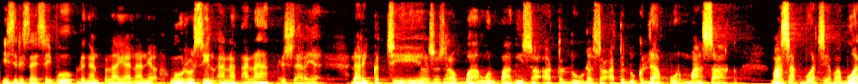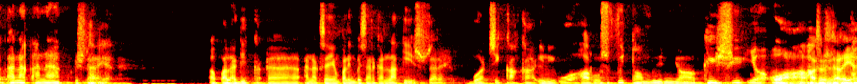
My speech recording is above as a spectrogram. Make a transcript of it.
Istri saya sibuk dengan pelayanannya, ngurusin anak-anak, saudara ya. Dari kecil, saudara bangun pagi saat teduh, udah saat teduh ke dapur, masak. Masak buat siapa? Buat anak-anak, saudara ya. Apalagi uh, anak saya yang paling besar kan laki, saudara. Ya buat si kakak ini, wah harus vitaminnya, gizinya, wah saudara ya.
